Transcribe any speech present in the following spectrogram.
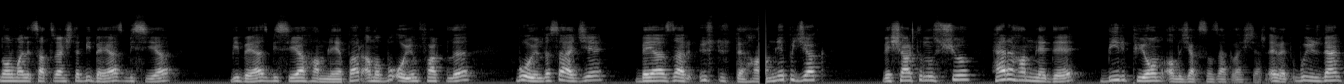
Normalde satrançta bir beyaz bir siyah bir beyaz bir siyah hamle yapar ama bu oyun farklı. Bu oyunda sadece beyazlar üst üste hamle yapacak ve şartımız şu her hamlede bir piyon alacaksınız arkadaşlar. Evet bu yüzden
